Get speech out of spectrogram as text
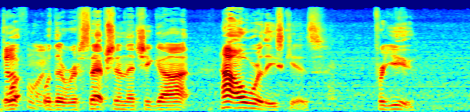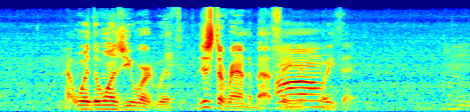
Definitely. with the reception that you got. How old were these kids for you? How, were the ones you worked with? Just a roundabout figure. Um, what do you think? Hmm.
